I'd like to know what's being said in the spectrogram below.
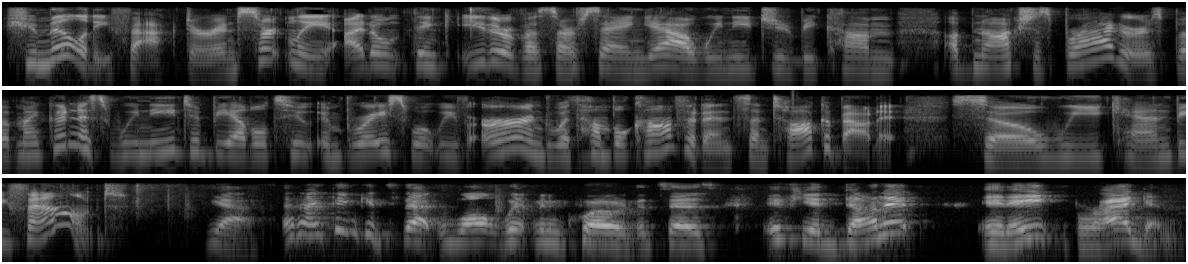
humility factor. And certainly I don't think either of us are saying, yeah, we need you to become obnoxious braggers, but my goodness, we need to be able to embrace what we've earned with humble confidence and talk about it so we can be found. Yes. And I think it's that Walt Whitman quote that says, if you done it, it ain't bragging.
